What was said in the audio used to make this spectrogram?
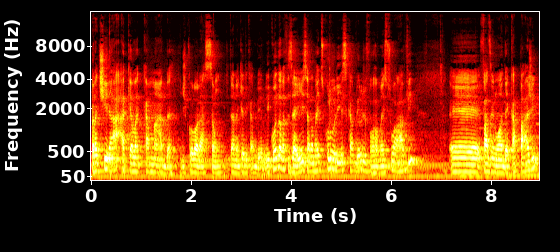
Para tirar aquela camada de coloração que está naquele cabelo. E quando ela fizer isso, ela vai descolorir esse cabelo de forma mais suave é, fazendo uma decapagem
